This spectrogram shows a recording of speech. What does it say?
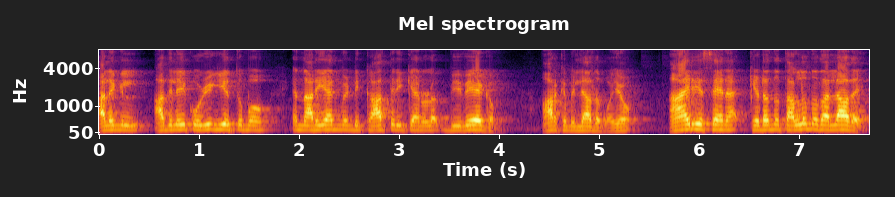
അല്ലെങ്കിൽ അതിലേക്ക് ഒഴുകിയെത്തുമോ എന്നറിയാൻ വേണ്ടി കാത്തിരിക്കാനുള്ള വിവേകം ആർക്കുമില്ലാതെ പോയോ? ആര്യസേന കിടന്ന് തള്ളുന്നതല്ലാതെ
